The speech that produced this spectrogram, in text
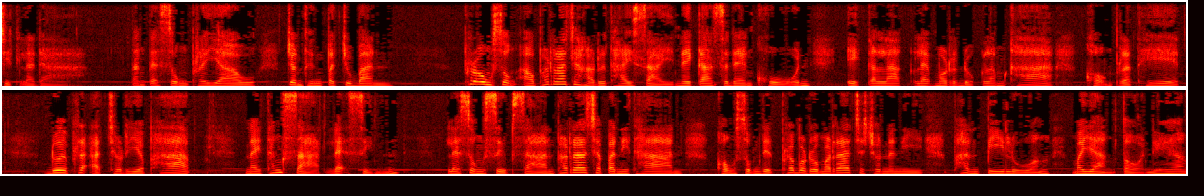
จิตรลดา ตั้งแต่ทรงพระเยาว์จนถึงปัจจุบัน พระองค์ทรงเอาพระราชหฤทัยใส่ในการแสดงโขน เอกลักษณ์ และมรดกล้ำค่าของประเทศ ด้วยพระอัจฉริยภาพ ในทั้งศาสตร์และศิลป์ และทรงสืบสารพระราชปณิธานของสมเด็จพระบรมราชชนนีพันปีหลวงมาอย่างต่อเนื่อง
